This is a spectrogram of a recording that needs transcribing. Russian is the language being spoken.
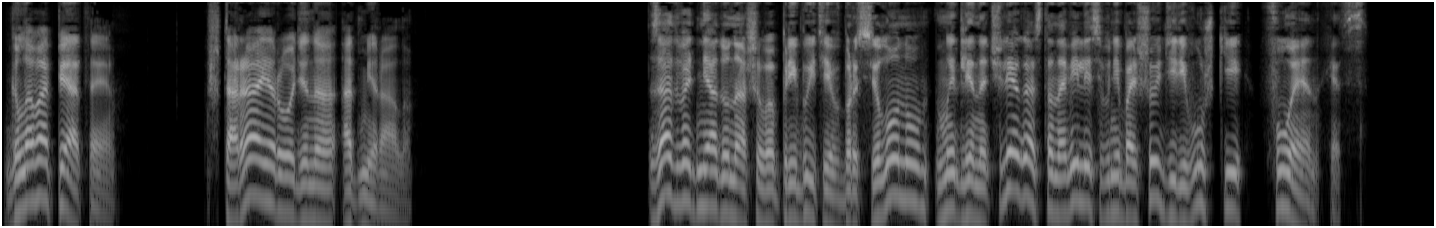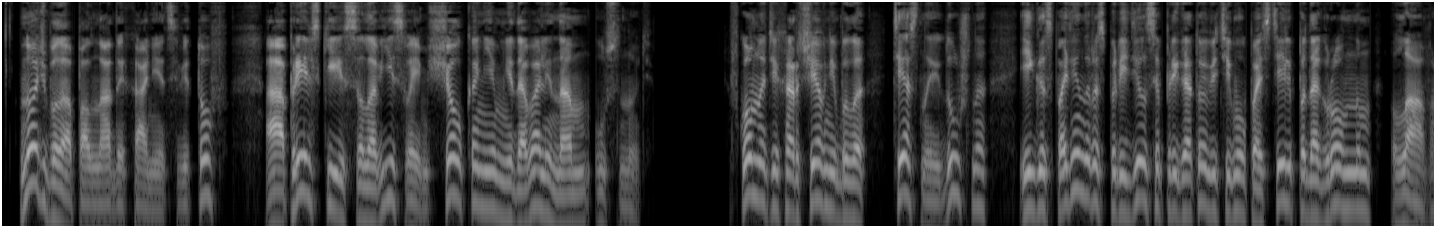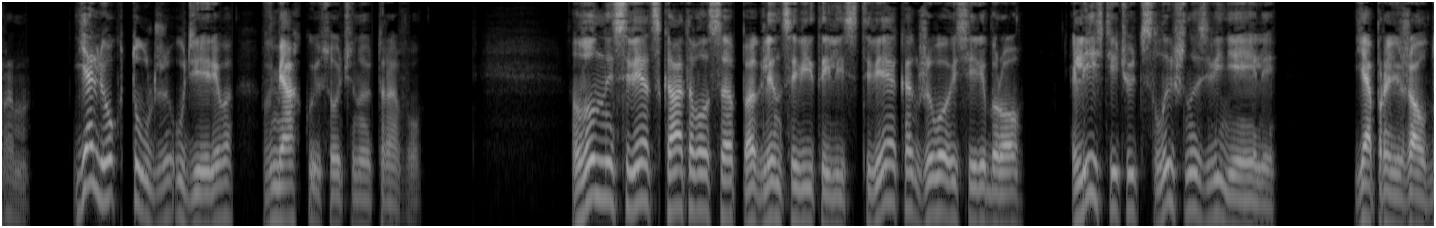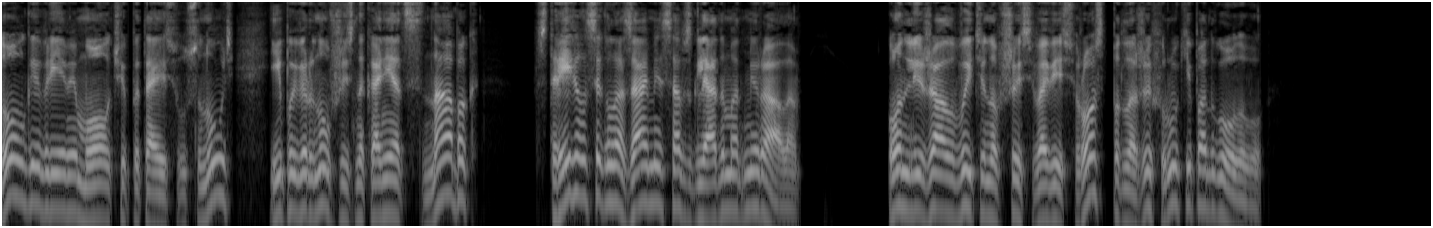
Глава пятая. Вторая родина адмирала. За два дня до нашего прибытия в Барселону мы для ночлега остановились в небольшой деревушке Фуэнхес. Ночь была полна дыхания цветов, а апрельские соловьи своим щелканьем не давали нам уснуть. В комнате харчевни было тесно и душно, и господин распорядился приготовить ему постель под огромным лавром. Я лег тут же, у дерева, в мягкую сочную траву. Лунный свет скатывался по глинцевитой листве, как живое серебро. Листья чуть слышно звенели. Я пролежал долгое время, молча пытаясь уснуть, и, повернувшись, наконец, на бок, встретился глазами со взглядом адмирала. Он лежал, вытянувшись во весь рост, подложив руки под голову.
